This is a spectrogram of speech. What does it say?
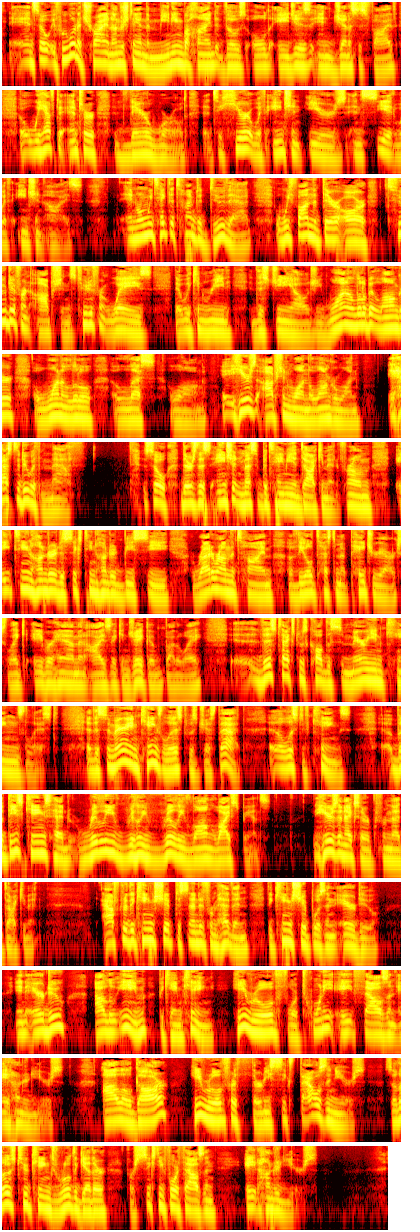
And so, if we want to try and understand the meaning behind those old ages in Genesis 5, we have to enter their world, to hear it with ancient ears and see it with ancient eyes. And when we take the time to do that, we find that there are two different options, two different ways that we can read this genealogy. One a little bit longer, one a little less long. Here's option one, the longer one. It has to do with math. So there's this ancient Mesopotamian document from 1800 to 1600 BC, right around the time of the Old Testament patriarchs like Abraham and Isaac and Jacob, by the way. This text was called the Sumerian Kings List. The Sumerian Kings List was just that, a list of kings. But these kings had really, really, really long lifespans. Here's an excerpt from that document. After the kingship descended from heaven, the kingship was in Eridu. In Eridu, Alulim became king. He ruled for 28,800 years. Alalgar, he ruled for 36,000 years. So those two kings ruled together for 64,800 years.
